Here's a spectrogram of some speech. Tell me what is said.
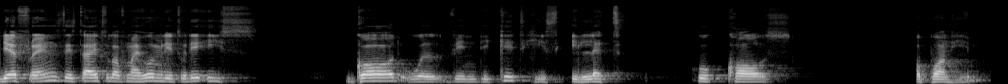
Dear friends, the title of my homily today is God will vindicate his elect who calls upon him.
